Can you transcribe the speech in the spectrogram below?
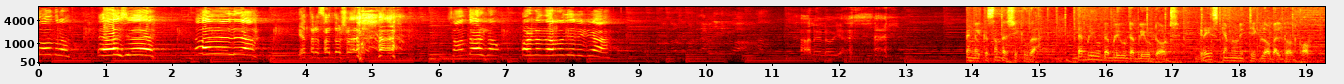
Hallelujah. സ്തോത്രം. എത്ര സന്തോഷം. സന്തോഷം. കൊണ്ട് നിറഞ്ഞിരിക്കുക. ഹല്ലേലൂയ. നിങ്ങൾക്ക് സന്ദർശിക്കുക. W W W dot grace community global dot com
